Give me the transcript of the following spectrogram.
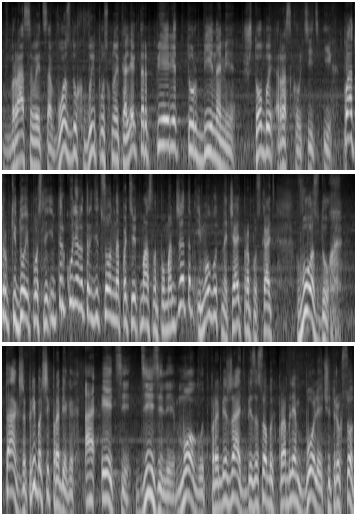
вбрасывается воздух в выпускной коллектор перед турбинами, чтобы раскрутить их. Патрубки до и после интеркулера традиционно потеют маслом по манжетам и могут начать пропускать воздух. Также при больших пробегах, а эти дизели могут пробежать без особых проблем более 400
